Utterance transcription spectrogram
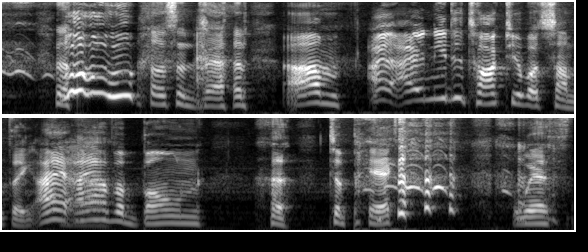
Woo! Wasn't bad. Um, I I need to talk to you about something. I I have a bone to pick with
